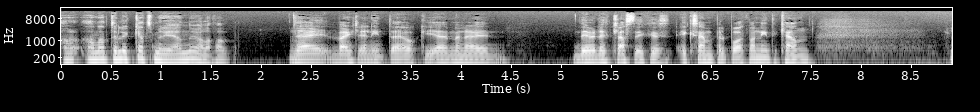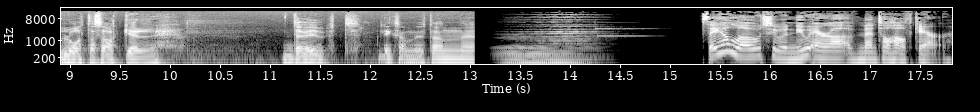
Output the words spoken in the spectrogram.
han har inte lyckats med det ännu i alla fall. Nej, verkligen inte. Och jag menar, det är väl ett klassiskt exempel på att man inte kan låta saker dö ut. Liksom, utan... Eh, Say hello to a new era of mental health care.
